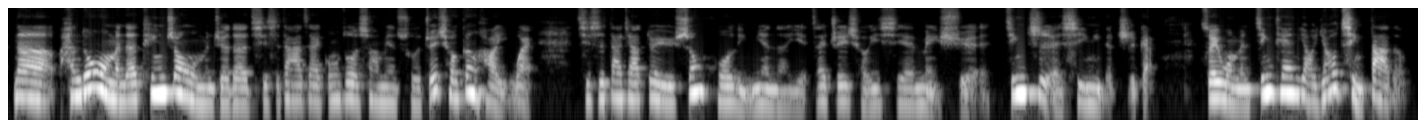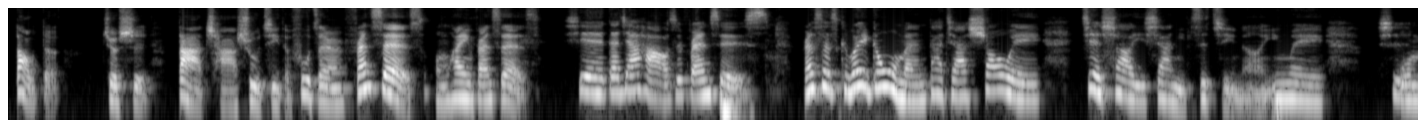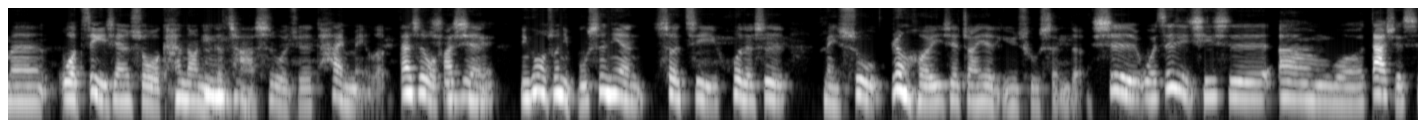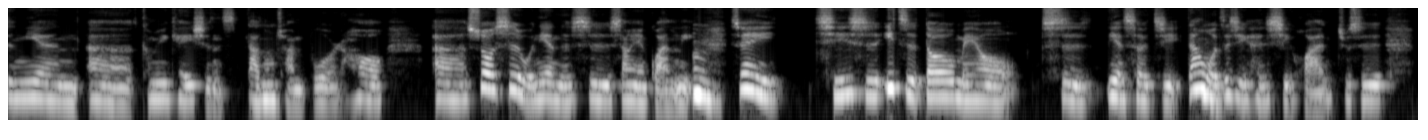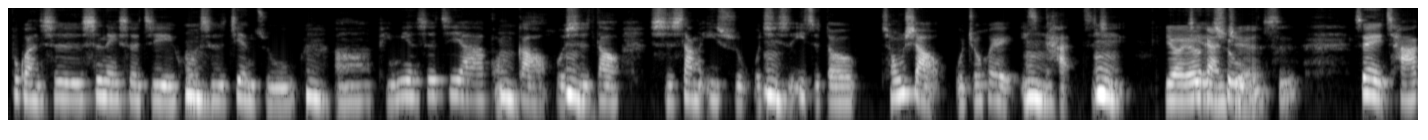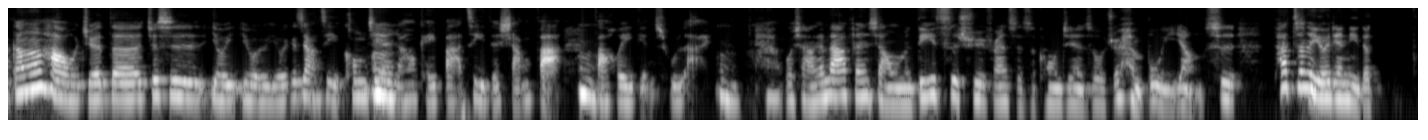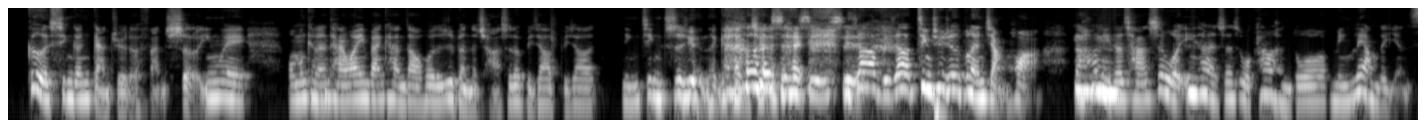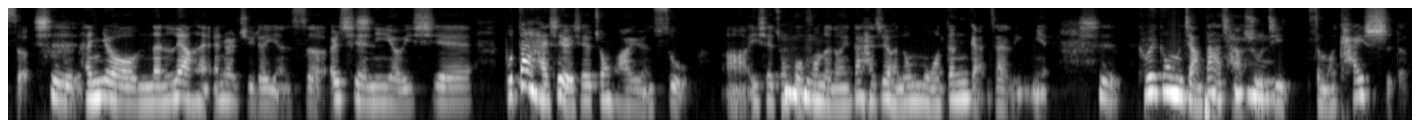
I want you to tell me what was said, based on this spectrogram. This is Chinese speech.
那很多我们的听众，我们觉得其实大家在工作上面，除了追求更好以外，其实大家对于生活里面呢，也在追求一些美学、精致而细腻的质感。所以，我们今天要邀请大的到的，就是大茶树记的负责人 Francis。我们欢迎 Francis。谢谢大家好，我是 Francis。Francis，可不可以跟我们大家稍微介绍一下你自己呢？因为是我们我自己先说，我看到你的茶室，我觉得太美了。但是我发现你跟我说你不是念设计或者是美术，任何一些专业领域出身的。是我自己，其实嗯，我大学是念呃 communications 大众传播，然后呃硕士我念的是商业管理，嗯所以其实一直都没有是念设计，但我自己很喜欢，就是不管是室内设计或嗯。是建筑，嗯。啊、平面设计啊，广告，或是到时尚艺术，我其实一直都从小我就会一直嗯看自己、嗯有有感觉，是。所以茶刚刚好，我觉得就是有有有一个这样自己的空间，嗯。然后可以把自己的想法嗯。发挥一点出来。嗯，我想跟大家分享，我们第一次去 Francis 空间的时候，我觉得很不一样，是它真的有一点你的个性跟感觉的反射，因为我们可能台湾一般看到或者日本的茶室都比较比较宁静致远的感觉，是对是是比较比较进去就是不能讲话。然后你的茶室，我印象很深，是我看到很多明亮的颜色，是很有能量、很 energy 的颜色，而且你有一些不但还是有一些中华元素啊、一些中国风的东西，但还是有很多摩登感在里面。是。可不可以跟我们讲大茶书嗯记怎么开始的？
